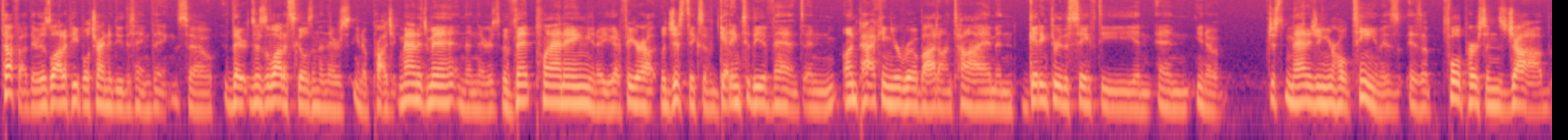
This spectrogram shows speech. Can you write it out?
tough out there. There's a lot of people trying to do the same thing. So there, there's a lot of skills, and then there's you know project management, and then there's event planning. You know you got to figure out logistics of getting to the event and unpacking your robot on time and getting through the safety and and you know just managing your whole team is is a full person's job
